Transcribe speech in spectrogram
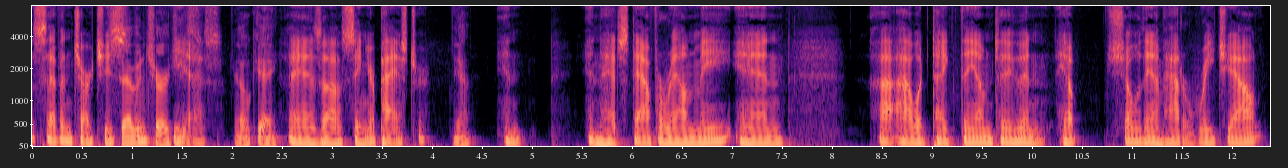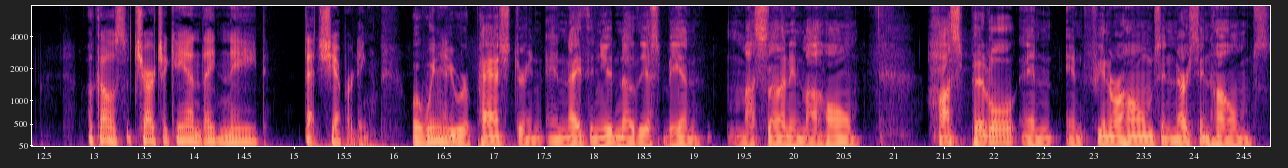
seven churches. seven churches. Yes. Okay. As a senior pastor. Yeah. and and had staff around me, and I, I would take them to and help show them how to reach out because the church again they need that shepherding. Well, when you were pastoring, and Nathan, you'd know this, being my son in my home, hospital and, and funeral homes and nursing homes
